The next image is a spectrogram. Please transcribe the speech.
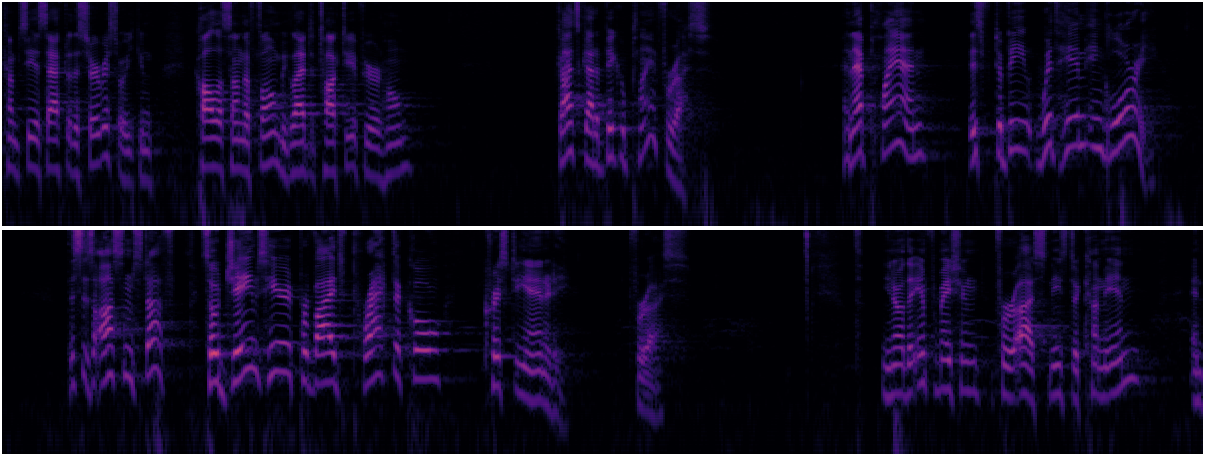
come see us after the service or you can call us on the phone. Be glad to talk to you if you're at home. God's got a bigger plan for us. And that plan is to be with Him in glory. This is awesome stuff. So, James here provides practical Christianity for us. You know, the information for us needs to come in and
